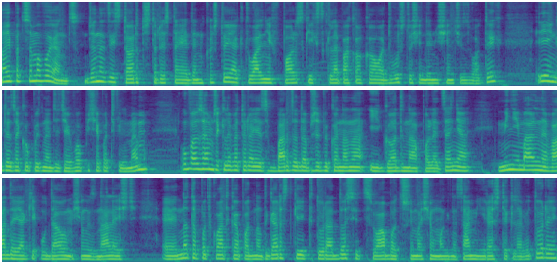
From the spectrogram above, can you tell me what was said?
No i podsumowując, Genesis Store 401 kosztuje aktualnie w polskich sklepach około 270 zł. Link do zakupu znajdziecie w opisie pod filmem. Uważam, że klawiatura jest bardzo dobrze wykonana i godna polecenia. Minimalne wady, jakie udało mi się znaleźć, e, no to podkładka pod nadgarstki, która dosyć słabo trzyma się magnesami reszty klawiatury.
